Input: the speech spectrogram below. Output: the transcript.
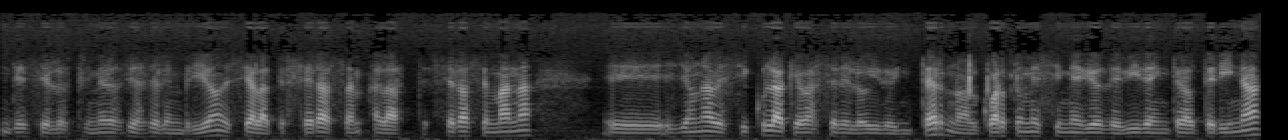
Desde los primeros días del embrión, decía la tercera, a la tercera semana, eh, ya una vesícula que va a ser el oído interno. Al cuarto mes y medio de vida intrauterina,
